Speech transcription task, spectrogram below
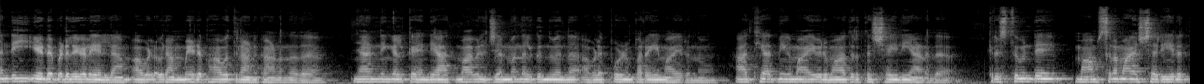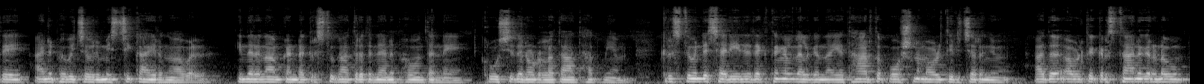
തന്റെ ഈ ഇടപെടലുകളെയെല്ലാം അവൾ ഒരു അമ്മയുടെ ഭാവത്തിലാണ് കാണുന്നത്. ഞാൻ നിങ്ങൾക്ക് എന്റെ ആത്മാവിൽ ജന്മം നൽകുന്നുവെന്ന് അവൾ എപ്പോഴും പറയുമായിരുന്നു. ആധ്യാത്മികമായ ഒരു മാതൃത്വ ശൈലിയാണിത്. ക്രിസ്തുവിന്റെ മാംസളമായ ശരീരത്തെ അനുഭവിച്ച ഒരു മിസ്റ്റിക്കായിരുന്നു അവൾ. ഇന്നലെ നാം കണ്ട ക്രിസ്തുഗാത്രത്തിന്റെ അനുഭവം തന്നെ ക്രൂശിതനോടുള്ള താതാത്മ്യം. ക്രിസ്തുവിന്റെ ശരീര രക്തങ്ങൾ നൽകുന്ന യഥാർത്ഥ പോഷണം അവൾ തിരിച്ചറിഞ്ഞു. അത് അവൾക്ക് ക്രിസ്താനുകരണവും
